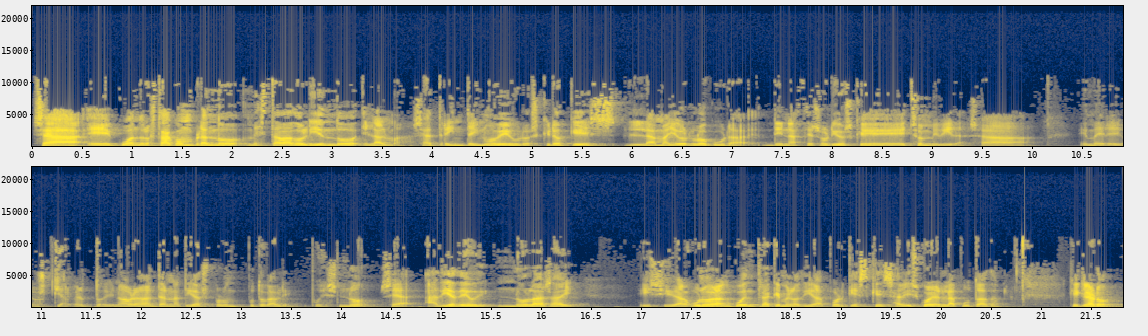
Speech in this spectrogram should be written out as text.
O sea, eh, cuando lo estaba comprando me estaba doliendo el alma. O sea, 39 euros. Creo que es la mayor locura de accesorios que he hecho en mi vida. O sea, y me diré, hostia, Alberto, ¿y no habrán alternativas por un puto cable? Pues no. O sea, a día de hoy no las hay. Y si alguno la encuentra, que me lo diga. Porque es que, ¿sabéis cuál es la putada? Que claro,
